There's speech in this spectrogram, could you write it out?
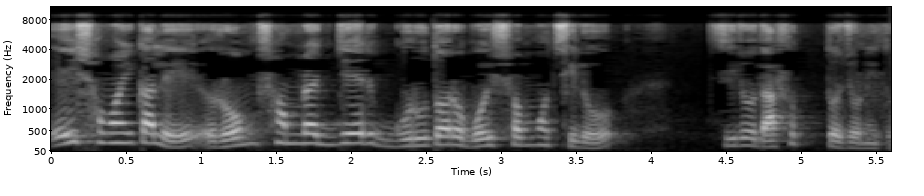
এই সময়কালে রোম সাম্রাজ্যের গুরুতর বৈষম্য ছিল চিরদাসত্বজনিত।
